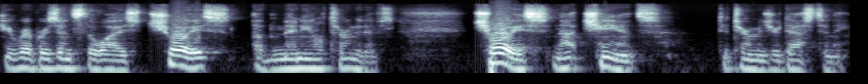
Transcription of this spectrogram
It represents the wise choice of many alternatives. Choice, not chance, determines your destiny.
